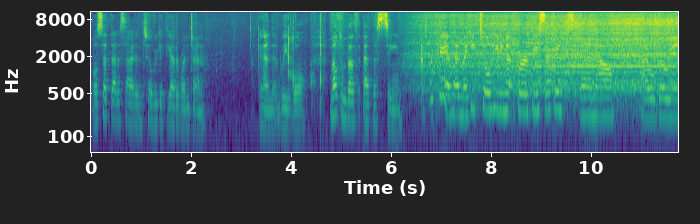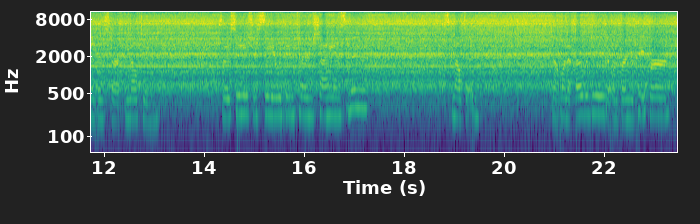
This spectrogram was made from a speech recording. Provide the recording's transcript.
We'll set that aside until we get the other one done. And then we will melt them both at the seam. Okay, I've had my heat tool heating up for a few seconds and now I will go in and start melting. So as soon as you see everything turn shiny and smooth, it's melted. Don't want to overdo, don't want to burn your paper.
